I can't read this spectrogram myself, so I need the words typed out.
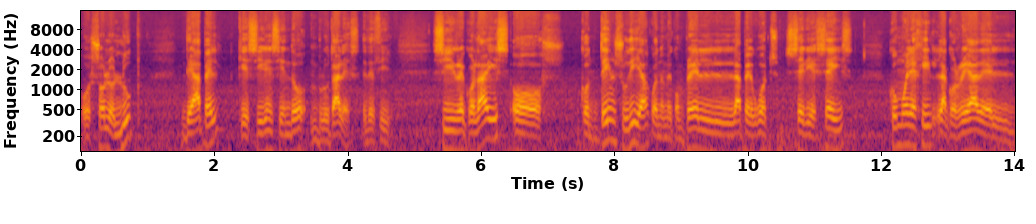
o solo Loop de Apple que siguen siendo brutales. Es decir, si recordáis, os conté en su día, cuando me compré el Apple Watch Series 6, cómo elegir la correa del,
